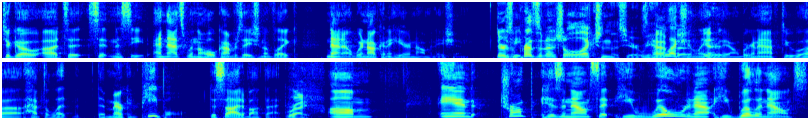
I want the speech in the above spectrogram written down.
to go uh, to sit in the seat, and that's when the whole conversation of like, no, no, we're not going to hear a nomination. There's a presidential election this year. We have election to. later yeah. on. We're gonna have to uh, have to let the American people decide about that. Right. Um, and Trump has announced that he will renounce he will announce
